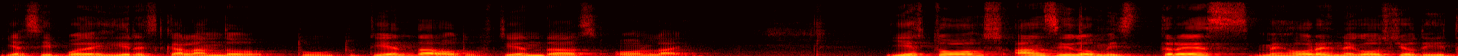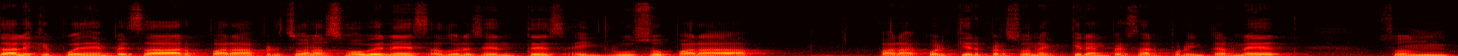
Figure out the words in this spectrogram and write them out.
y así puedes ir escalando tu, tu tienda o tus tiendas online. Y estos han sido mis tres mejores negocios digitales que puedes empezar para personas jóvenes, adolescentes e incluso para, para cualquier persona que quiera empezar por internet. Son,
